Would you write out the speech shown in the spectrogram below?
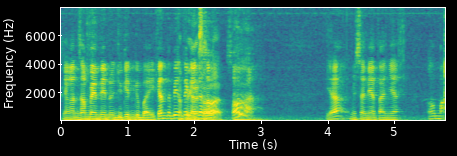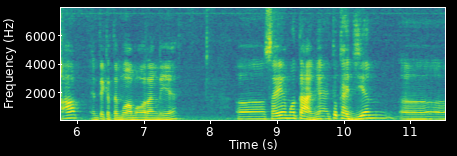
Jangan sampai ente nunjukin kebaikan tapi, ente Tapi nggak kagak sholat. sholat. Sholat. Ya, misalnya tanya, oh maaf, ente ketemu sama orang nih ya. "Eh, saya mau tanya, itu kajian eh,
